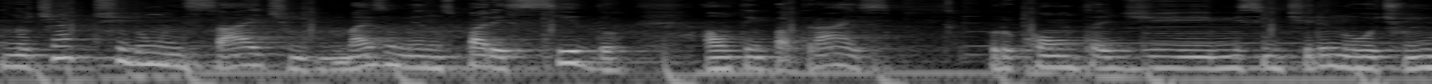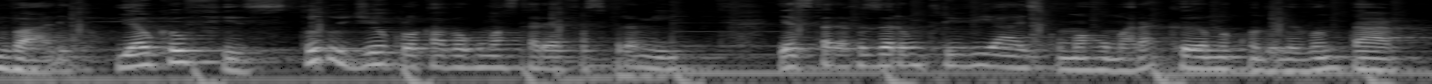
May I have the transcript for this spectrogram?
Eu tinha tido um insight mais ou menos parecido há um tempo atrás por conta de me sentir inútil, inválido. E é o que eu fiz. Todo dia eu colocava algumas tarefas para mim. E as tarefas eram triviais, como arrumar a cama quando levantar,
